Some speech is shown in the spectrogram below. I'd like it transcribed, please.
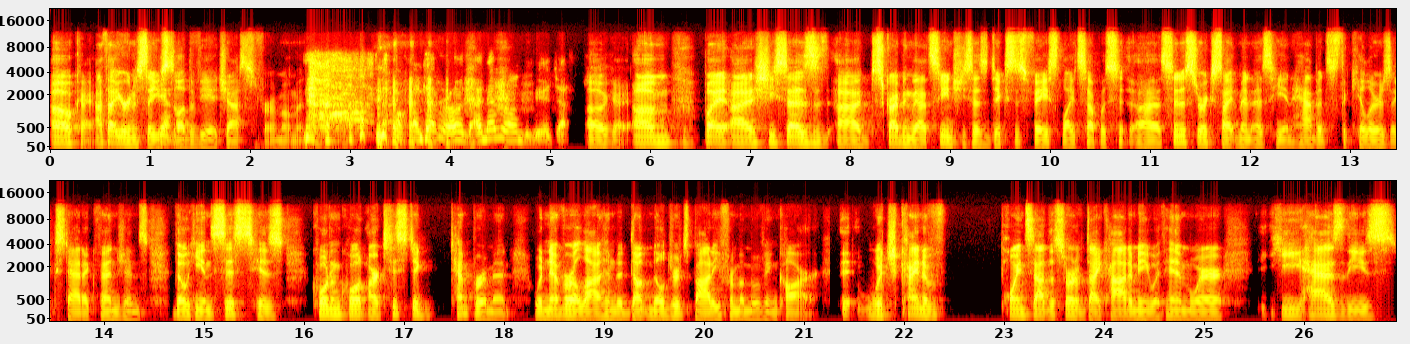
Oh, okay. I thought you were going to say you yeah. still had the VHS for a moment. no, I never owned. I never owned the VHS. Oh, okay. Um, but uh, she says, uh, describing that scene, she says Dix's face lights up with uh, sinister excitement as he inhabits the killer's ecstatic vengeance. Though he insists his "quote unquote" artistic temperament would never allow him to dump Mildred's body from a moving car, which kind of points out the sort of dichotomy with him where he has these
